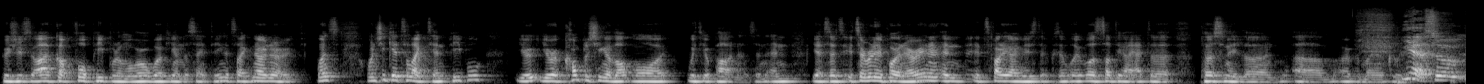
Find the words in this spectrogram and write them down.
who's used to, oh, I've got four people and we're all working on the same thing. It's like, no, no. Once once you get to like 10 people, you're, you're accomplishing a lot more with your partners. And, and yes, it's, it's a really important area. And, and it's funny I missed it because it, it, was something I had to personally learn um, over my own career. Yeah, so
